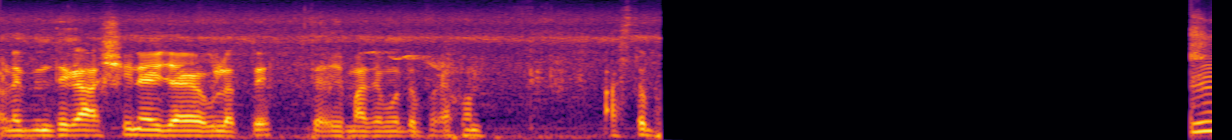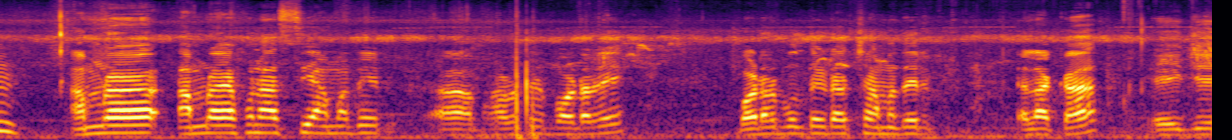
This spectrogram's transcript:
অনেকদিন থেকে আসি না এই জায়গাগুলোতে। তাই মাঝে মধ্যে এখন আসতে আমরা আমরা এখন আসছি আমাদের ভারতের বর্ডারে বর্ডার বলতে এটা হচ্ছে আমাদের এলাকা। এই যে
